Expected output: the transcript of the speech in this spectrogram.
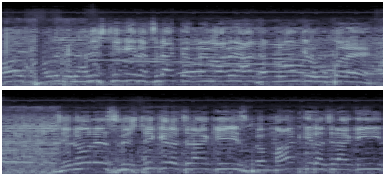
और सृष्टि की रचना करने वाले रचना की इस ब्रह्मांड की रचना की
